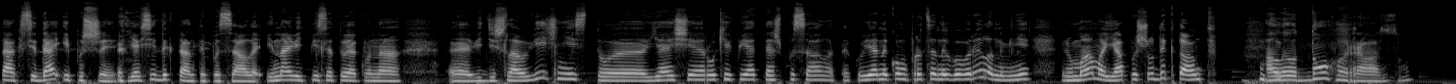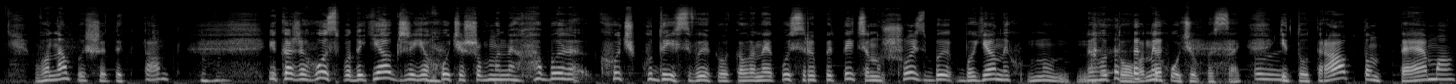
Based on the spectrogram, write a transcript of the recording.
так, сідай і пиши. Я всі диктанти писала. І навіть після того, як вона е, відійшла у вічність, то е, я ще років п'ять теж писала. Так. Я нікому про це не говорила, але мені говорю, мама, я пишу диктант. Але одного разу Вона пише диктант Мгм. і каже: Господи, як же я хочу, щоб мене аби хоч кудись викликали на якусь репетицію, ну щось би, бо я не, ну, не готова, не хочу писати. І тут раптом тема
